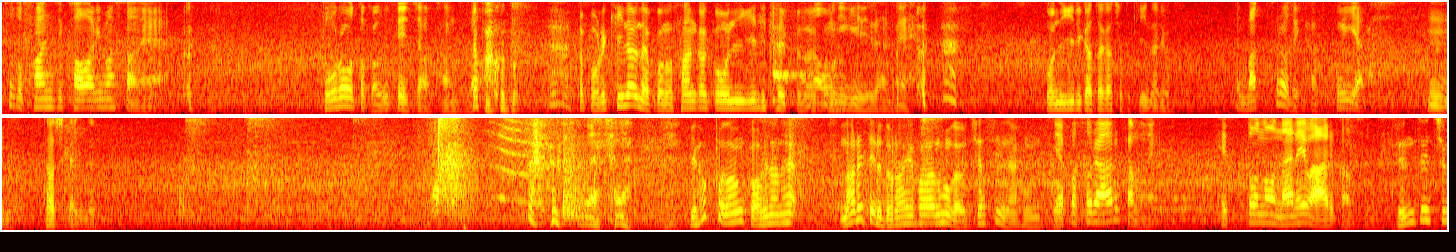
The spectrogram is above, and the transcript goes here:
ちょっと感じ変わりましたね。ドローとか打てちゃう感じだ。やっぱ俺気になるのはやっぱこの三角おにぎりタイプのおにぎりだね。おにぎり方がちょっと気になります真っ黒でかっこいいやろ。うん確かにね。やっぱなんかあれだね。慣れてるドライバーの方が打ちやすいね本当。やっぱそれあるかもね。ヘッドの慣れはあるかもしれない。全然違う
